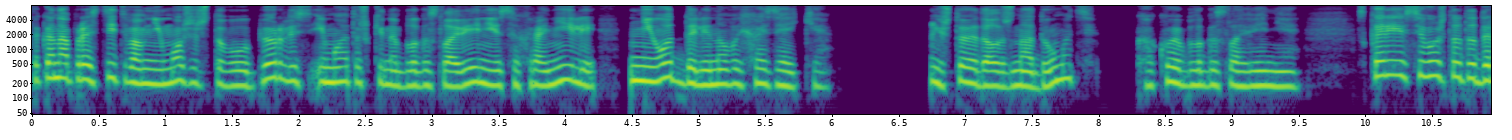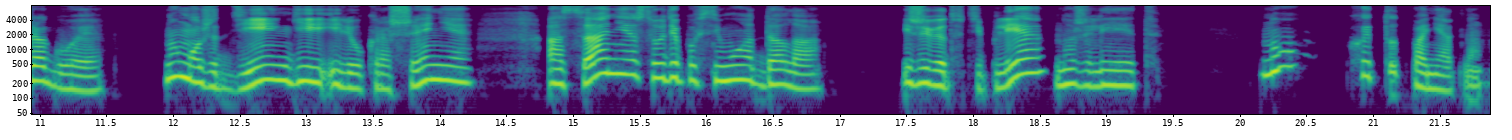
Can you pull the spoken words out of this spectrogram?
Так она простить вам не может, что вы уперлись и матушки на благословение сохранили, не отдали новой хозяйке. И что я должна думать? Какое благословение? Скорее всего, что-то дорогое. Ну, может, деньги или украшения. А Саня, судя по всему, отдала и живет в тепле, но жалеет. Ну, хоть тут понятно.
